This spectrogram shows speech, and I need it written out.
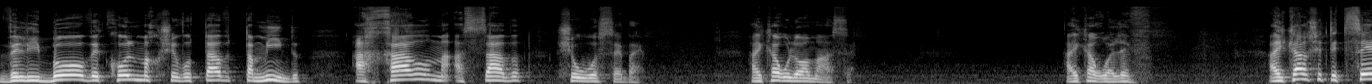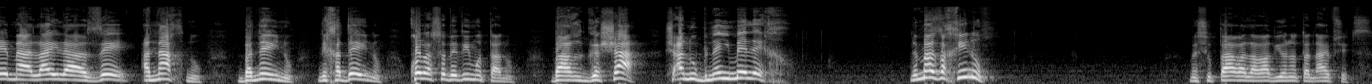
וליבו וכל מחשבותיו תמיד אחר מעשיו שהוא עושה בהם. העיקר הוא לא המעשה. העיקר הוא הלב. העיקר שתצא מהלילה הזה, אנחנו, בנינו, נכדינו, כל הסובבים אותנו, בהרגשה שאנו בני מלך. למה זכינו? מסופר על הרב יונתן אייפשיץ,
